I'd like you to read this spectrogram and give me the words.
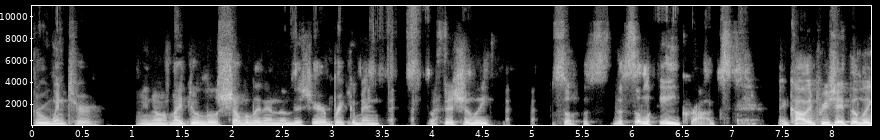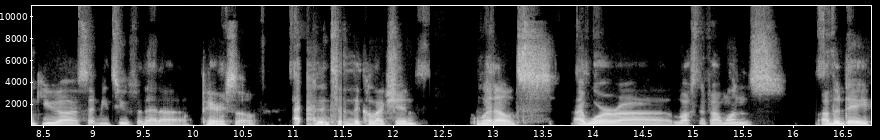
through winter. You know, might do a little shoveling in them this year, break them in officially. So the Soleil Crocs. And Collie, appreciate the link you uh, sent me to for that uh, pair. So added to the collection. What else? I wore uh, Lost and Found Ones other day.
